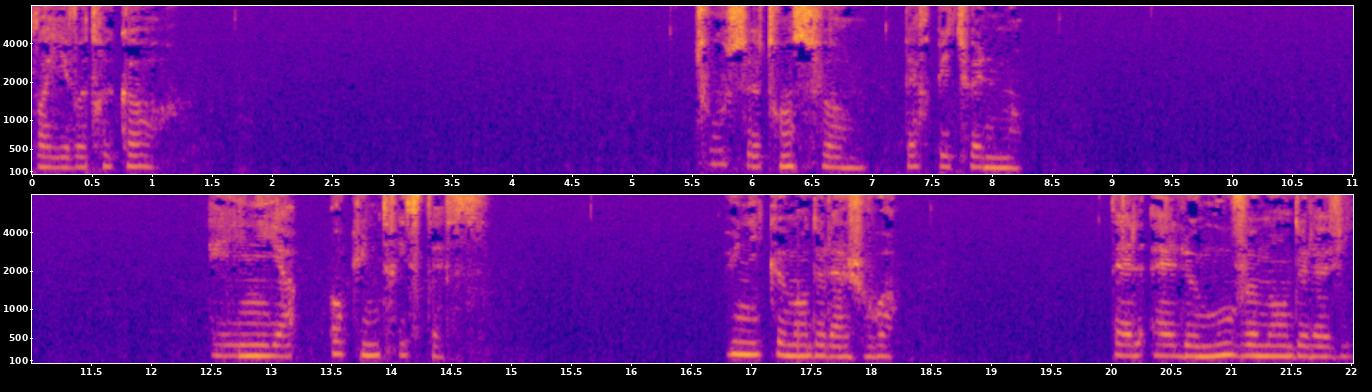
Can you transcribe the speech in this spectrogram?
Voyez votre corps. Tout se transforme perpétuellement. Et il n'y a aucune tristesse, uniquement de la joie. Tel est le mouvement de la vie.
